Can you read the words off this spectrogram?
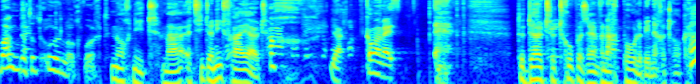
bang dat het oorlog wordt. Nog niet, maar het ziet er niet vrij uit. Ach. Ja, kom maar mee. De Duitse troepen zijn vannacht Polen binnengetrokken. Ah,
